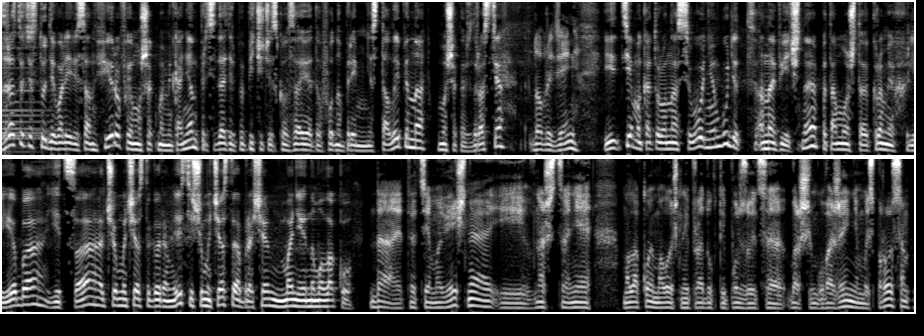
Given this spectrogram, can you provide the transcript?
Здравствуйте, студия Валерий Санфиров и Мушек Мамиконян, председатель попечительского совета фонда премии Столыпина. Мушек, здравствуйте. Добрый день. И тема, которая у нас сегодня будет, она вечная, потому что кроме хлеба, яйца, о чем мы часто говорим, есть еще мы часто обращаем внимание на молоко. Да, эта тема вечная, и в нашей стране молоко и молочные продукты пользуются большим уважением и спросом.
